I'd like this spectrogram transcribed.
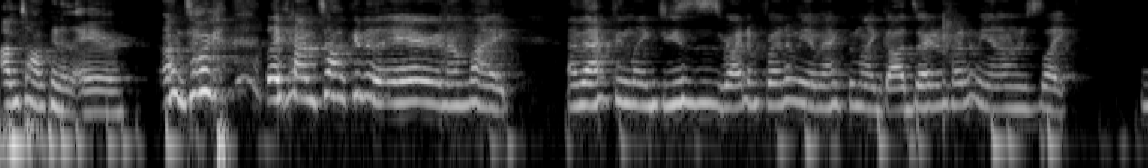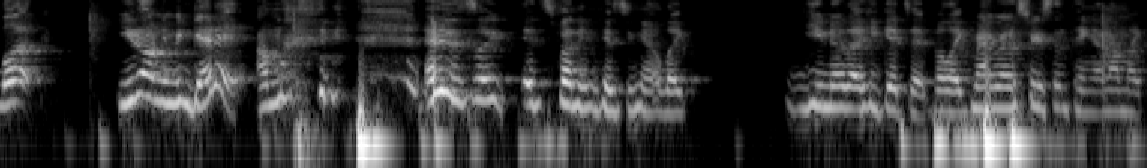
I'm talking to the air. I'm talking like I'm talking to the air and I'm like I'm acting like Jesus is right in front of me. I'm acting like God's right in front of me and I'm just like, "Look, you don't even get it." I'm like and it's like it's funny because you know like you know that he gets it, but like my most recent thing and I'm like,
